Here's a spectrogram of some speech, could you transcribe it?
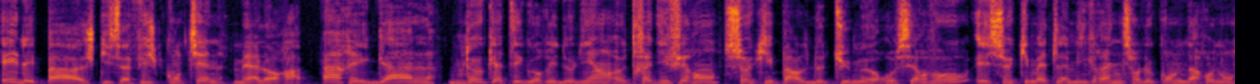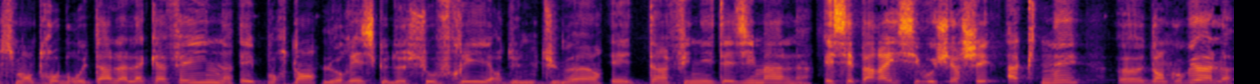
Et les pages qui s'affichent contiennent, mais alors à part égale, deux catégories de liens euh, très différents. Ceux qui parlent de tumeurs au cerveau et ceux qui mettent la migraine sur le compte d'un renoncement trop brutal à la caféine. Et pourtant, le risque de souffrir d'une tumeur est infinitésimal. Et c'est pareil si vous cherchez acné euh, dans Google.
